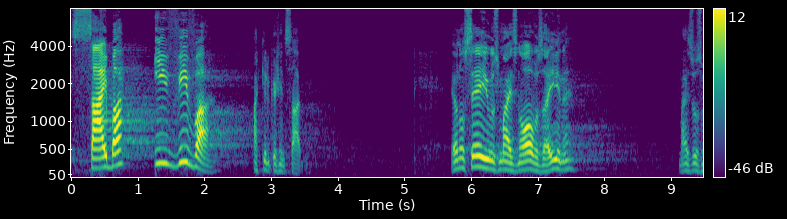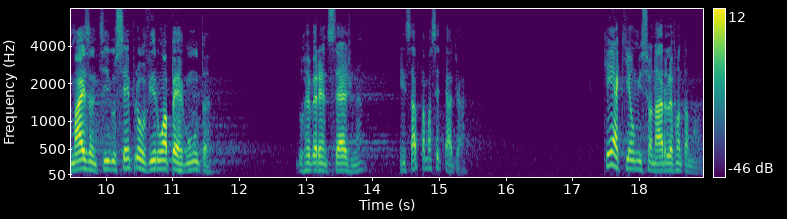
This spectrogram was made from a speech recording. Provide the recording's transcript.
saiba e viva aquilo que a gente sabe. Eu não sei os mais novos aí, né? Mas os mais antigos sempre ouviram uma pergunta do reverendo Sérgio, né? Quem sabe está maceteado já. Quem aqui é um missionário? Levanta a mão.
